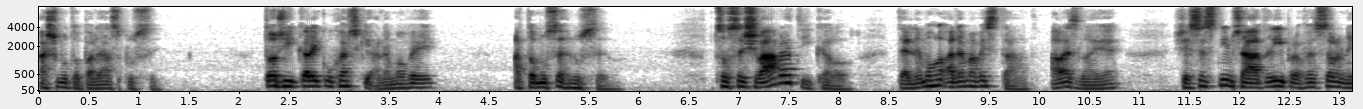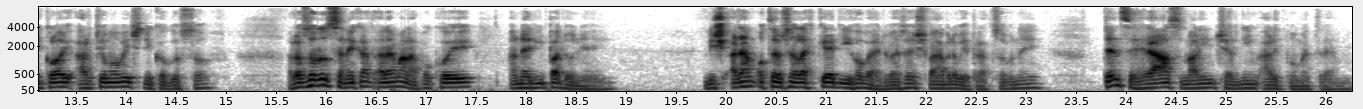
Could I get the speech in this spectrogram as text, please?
až mu to padá z pusy. To říkali kuchařky Adamovi a tomu se hnusil. Co se Švábra týkalo, ten nemohl Adama vystát, ale znaje, že se s ním přátelí profesor Nikolaj Artyomovič Nikogosov, rozhodl se nechat Adama na pokoji a nelípat do něj. Když Adam otevřel lehké díhové dveře Švábrovy pracovny, ten si hrál s malým černým aritmometrem.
